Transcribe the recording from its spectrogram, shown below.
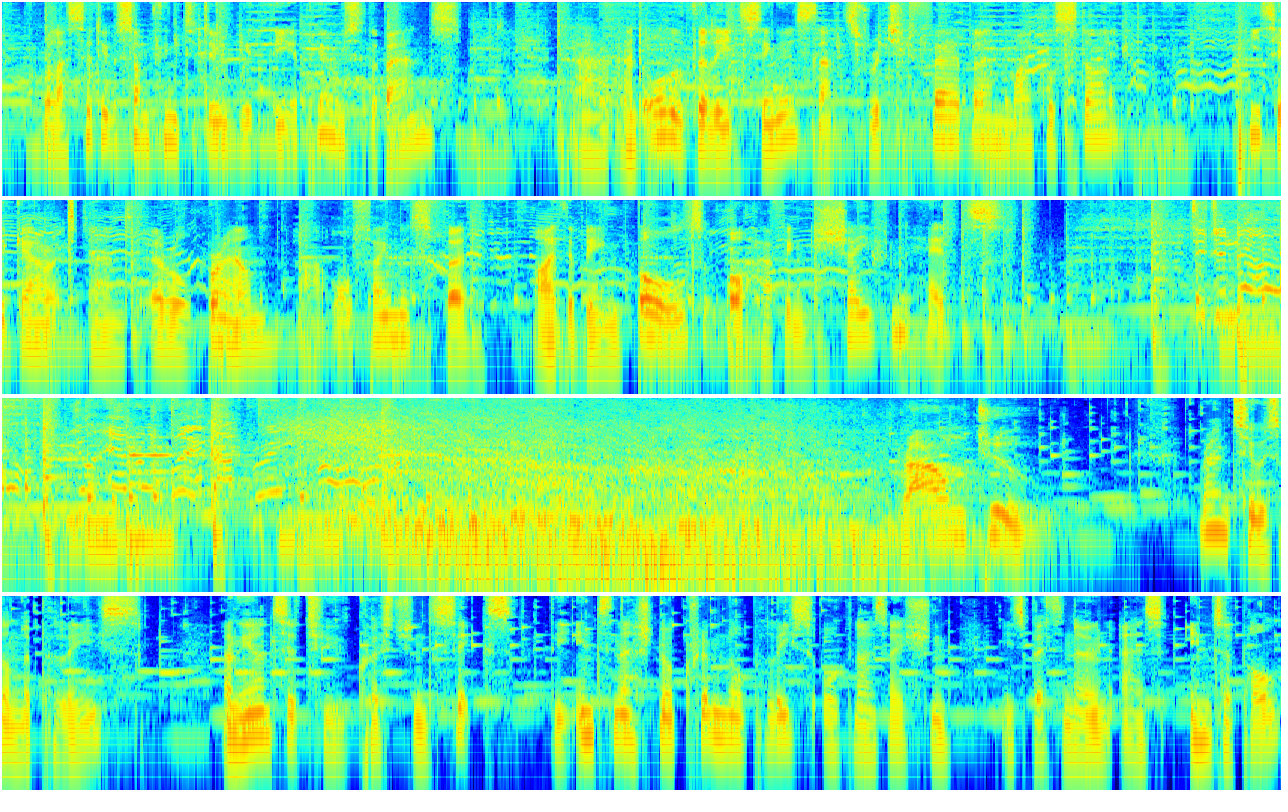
Well, I said it was something to do with the appearance of the bands. Uh, and all of the lead singers, that's Richard Fairbrass, Michael Stipe, Peter Garrett, and Errol Brown, are all famous for either being bald or having shaven heads. Did you know you're everything I prayed for? Round 2. Round two is on the police, and the answer to question six, the International Criminal Police Organization, is better known as Interpol.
